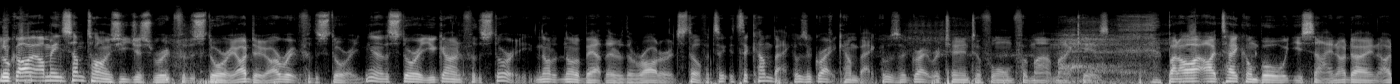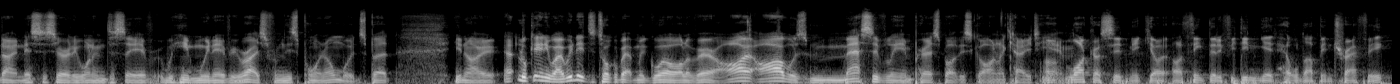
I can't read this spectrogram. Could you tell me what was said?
Look, I, I mean, sometimes you just root for the story. I do. I root for the story. You know, the story. You're going for the story, not not about the the rider itself. It's a, it's a comeback. It was a great comeback. It was a great return to form for Marc Marquez. But I, I take on board what you're saying. I don't I don't necessarily want him to see every, him win every race from this point onwards. But you know, uh, look. Anyway, we need to talk about Miguel Oliveira. I I was massively impressed by this guy on a KTM. Uh, like I said, Nick, I, I think that if he didn't get held up in traffic,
